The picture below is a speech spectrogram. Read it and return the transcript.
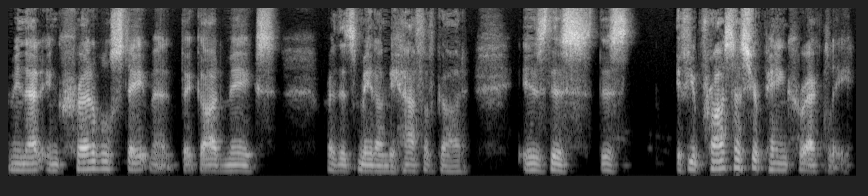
I mean, that incredible statement that God makes, or that's made on behalf of God, is this this if you process your pain correctly,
